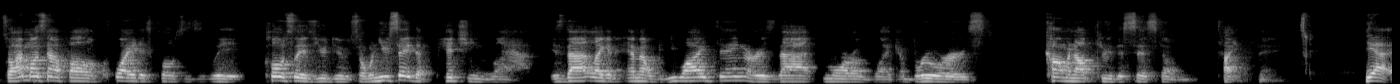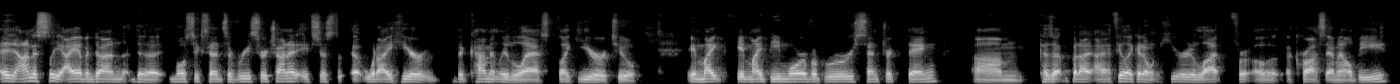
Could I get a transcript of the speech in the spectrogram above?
So I must not follow quite as closely closely as you do. So when you say the pitching lab, is that like an MLB wide thing, or is that more of like a Brewers coming up through the system type thing? Yeah, and honestly, I haven't done the most extensive research on it. It's just uh, what I hear the commonly the last like year or two. It might it might be more of a brewer centric thing, um, because but I, I feel like I don't hear it a lot for uh, across MLB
